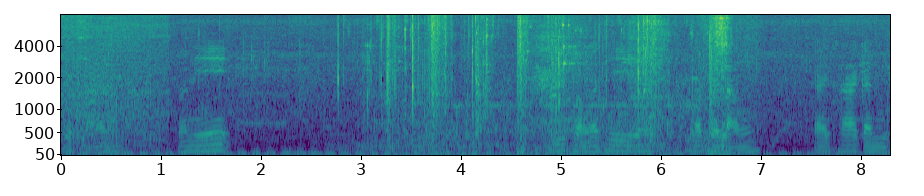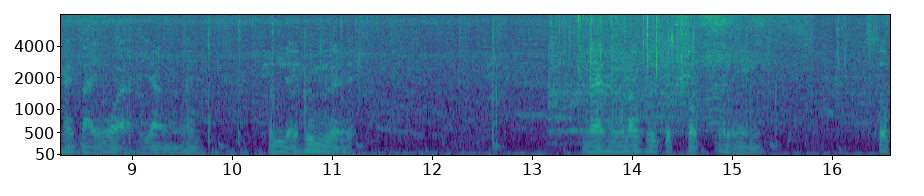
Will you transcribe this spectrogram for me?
เรียบร้อยแล้วตอนนี้มีสองนาทีนะครับเราถอยหลังการฆ่ากันมีใครตายยังวะยังนะครับมันเหลือหึ่มเลย งานของเราคือเก็บศพนั่นเอง ศพ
